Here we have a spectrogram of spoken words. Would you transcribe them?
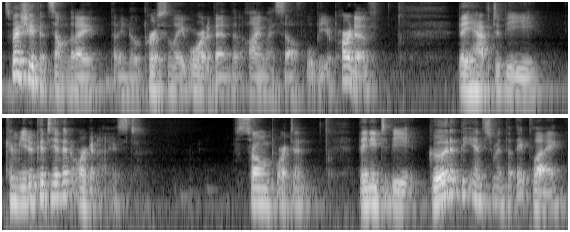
especially if it's someone that I that I know personally or an event that I myself will be a part of. They have to be communicative and organized. So important. They need to be good at the instrument that they play,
